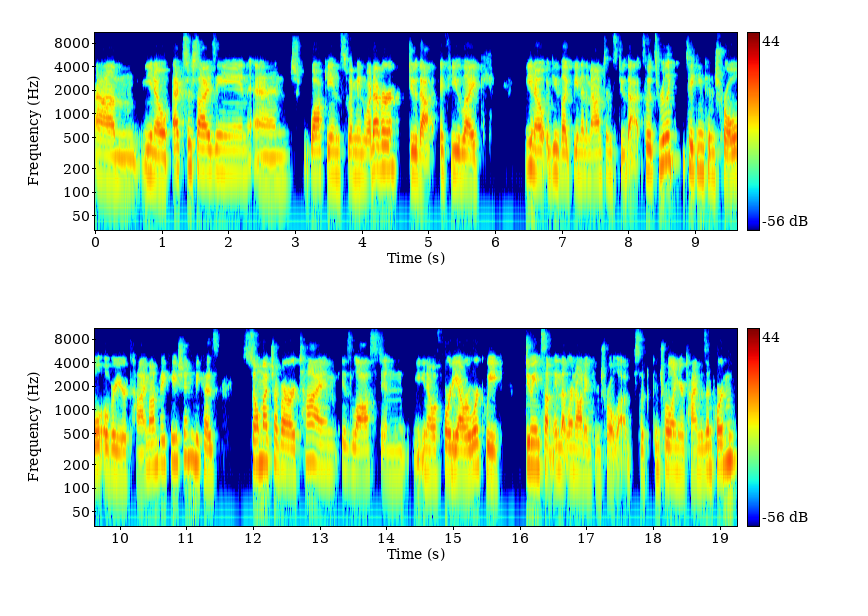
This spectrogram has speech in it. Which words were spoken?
um, you know exercising and walking swimming whatever do that if you like you know, if you like being in the mountains, do that. So it's really taking control over your time on vacation because so much of our time is lost in, you know, a 40 hour work week doing something that we're not in control of. So controlling your time is important.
